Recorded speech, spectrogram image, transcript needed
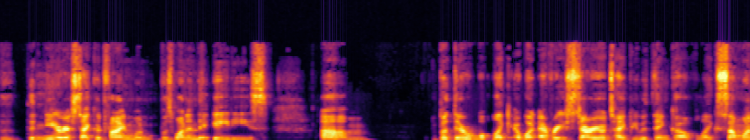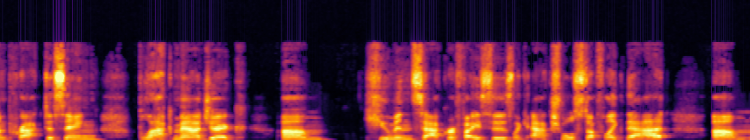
the, the nearest I could find one was one in the 80s. Um, but they're like what every stereotype you would think of, like someone practicing black magic, um, human sacrifices, like actual stuff like that. Um,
